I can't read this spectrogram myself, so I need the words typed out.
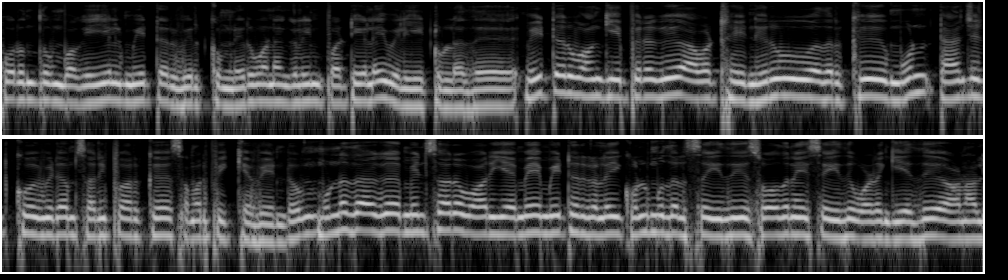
பொருந்தும் வகையில் மீட்டர் விற்கும் நிறுவனங்களின் பட்டியலை வெளியிட்டுள்ளது. மீட்டர் வாங்கிய பிறகு அவற்றை நிறுவுவதற்கு முன் டான்ஜெட்கோவிடம் சரிபார்க்க சமர்ப்பிக்க வேண்டும். முன்னதாக மின்சார வாரியமே மீட்டர்களை கொள்முதல் செய்து சோதனை செய்து வழங்கியது. ஆனால்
